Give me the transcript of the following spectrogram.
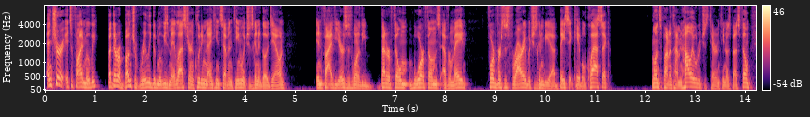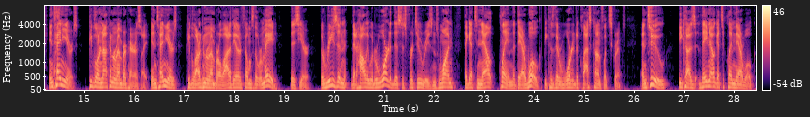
And sure, it's a fine movie, but there are a bunch of really good movies made last year, including 1917, which is going to go down in five years as one of the better film war films ever made. Ford versus Ferrari, which is going to be a basic cable classic. Once Upon a Time in Hollywood, which is Tarantino's best film. In 10 years, people are not going to remember Parasite. In 10 years, people are going to remember a lot of the other films that were made this year. The reason that Hollywood rewarded this is for two reasons. One, they get to now claim that they are woke because they are awarded a class conflict script. And two, because they now get to claim they are woke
